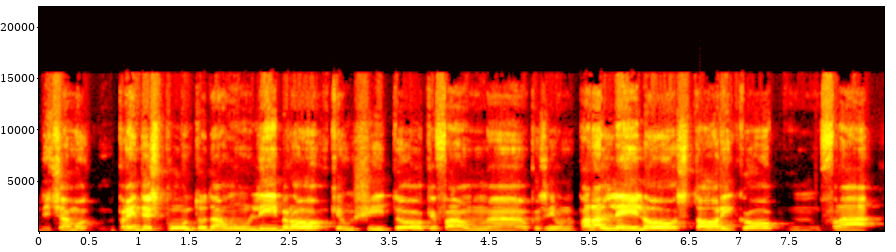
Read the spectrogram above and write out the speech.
diciamo, prende spunto da un libro che è uscito che fa un, così, un parallelo storico mh, fra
